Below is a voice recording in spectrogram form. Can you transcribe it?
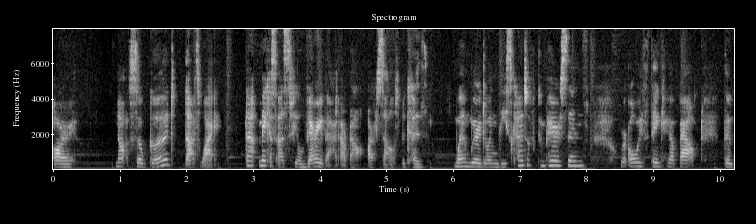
are not so good, that's why that makes us feel very bad about ourselves because when we're doing these kinds of comparisons, we're always thinking about the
